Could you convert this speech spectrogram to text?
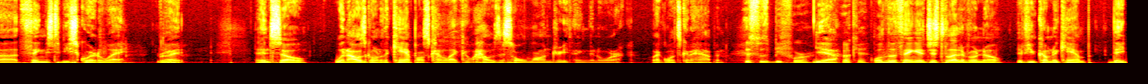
uh, things to be squared away, Yeah. right? And so when I was going to the camp, I was kind of like, how is this whole laundry thing going to work? Like, what's going to happen? this was before. Yeah. Okay. Well, the thing is, just to let everyone know, if you come to camp, they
